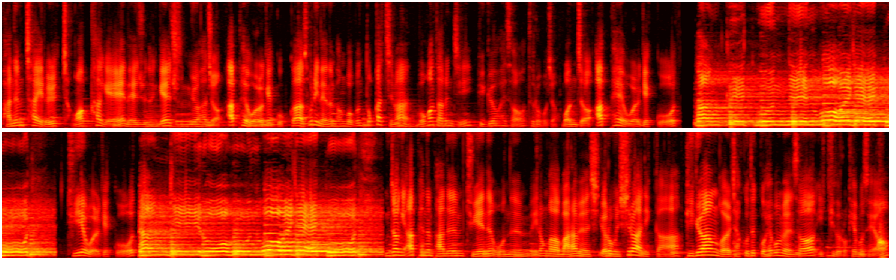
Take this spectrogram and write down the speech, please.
반음 차이를 정확하게 내주는 게 중요하죠. 앞에 월개꽃과 소리 내는 방법은 똑같지만 뭐가 다른지 비교해서 들어보죠. 먼저 앞에 월개꽃, 방긋 웃는 월개꽃. 뒤에 월개꽃, 향기로운 월개꽃. 음정이 앞에는 반음, 뒤에는 오음 이런 거 말하면 시- 여러분 싫어하니까 비교한 걸 자꾸 듣고 해보면서 익히도록 해보세요.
